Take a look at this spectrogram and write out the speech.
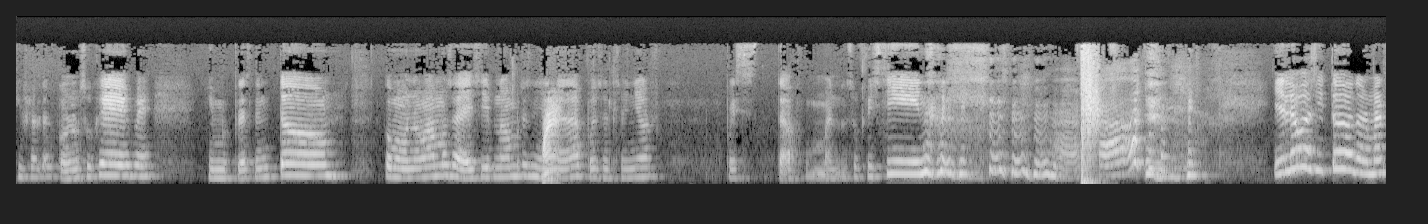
Y fui a hablar con su jefe y me presentó. Como no vamos a decir nombres ni nada, pues el señor pues estaba fumando en su oficina. y luego así todo normal,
